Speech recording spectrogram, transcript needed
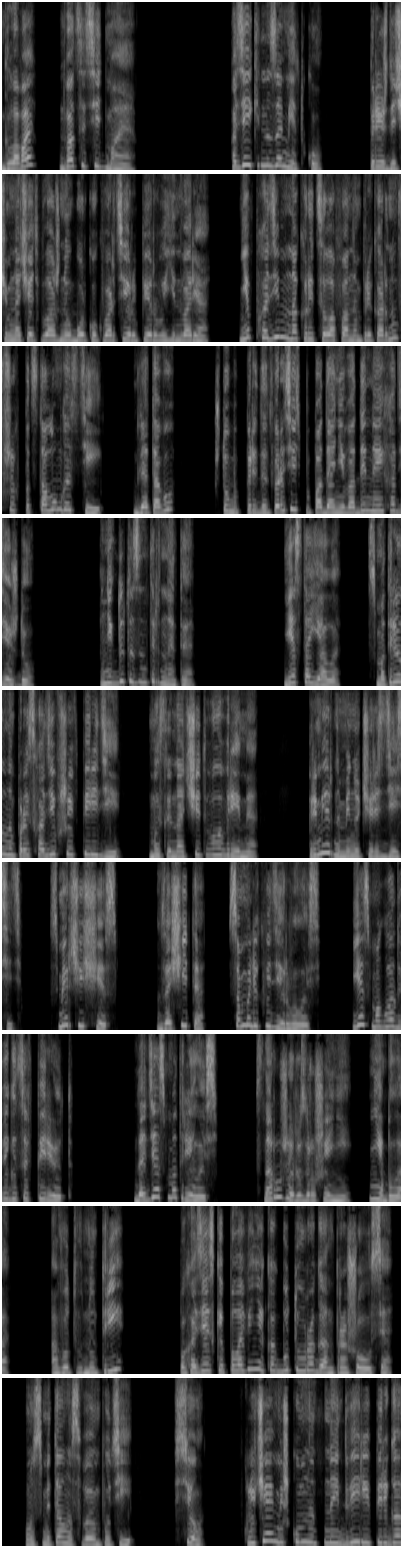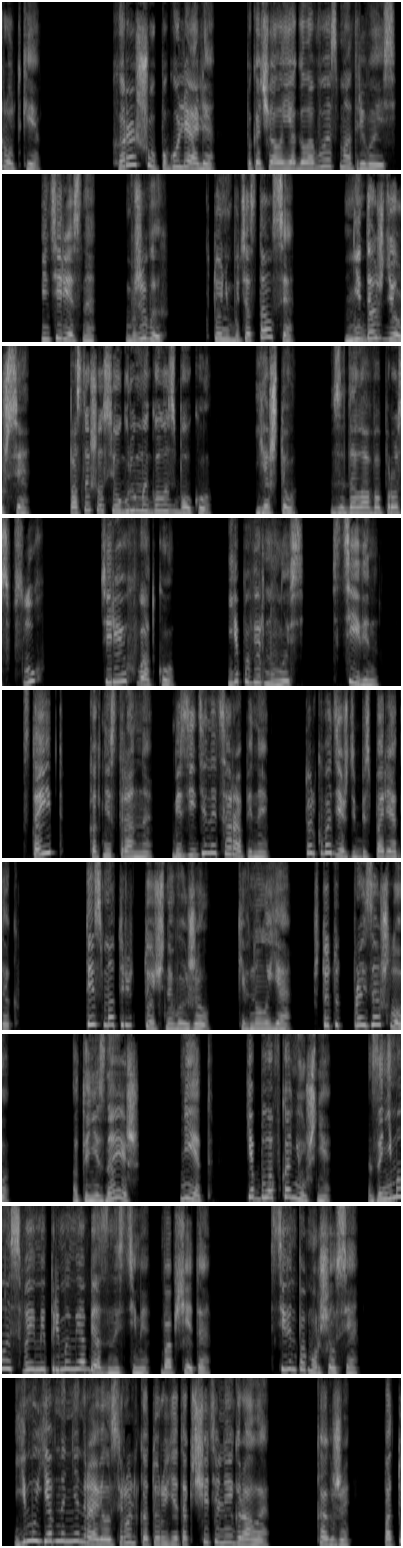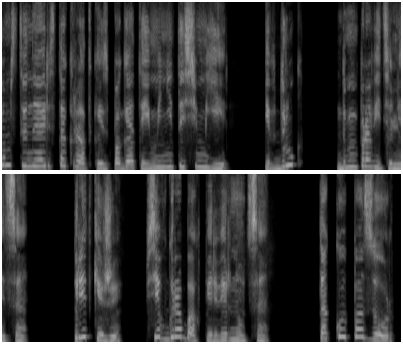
Глава 27. Хозяйки на заметку. Прежде чем начать влажную уборку квартиры 1 января, необходимо накрыть целлофаном прикорнувших под столом гостей для того, чтобы предотвратить попадание воды на их одежду. Анекдот из интернета. Я стояла, смотрела на происходившее впереди, мысленно отсчитывала время. Примерно минут через десять. Смерч исчез. Защита самоликвидировалась я смогла двигаться вперед. Дойдя, осмотрелась. Снаружи разрушений не было. А вот внутри... По хозяйской половине как будто ураган прошелся. Он сметал на своем пути. Все, включая межкомнатные двери и перегородки. «Хорошо, погуляли», — покачала я головой, осматриваясь. «Интересно, в живых кто-нибудь остался?» «Не дождешься», — послышался угрюмый голос сбоку. «Я что, Задала вопрос вслух. Теряю хватку. Я повернулась. Стивен. Стоит, как ни странно, без единой царапины. Только в одежде беспорядок. «Ты, смотрю, точно выжил», — кивнула я. «Что тут произошло?» «А ты не знаешь?» «Нет, я была в конюшне. Занималась своими прямыми обязанностями, вообще-то». Стивен поморщился. Ему явно не нравилась роль, которую я так тщательно играла. Как же, потомственная аристократка из богатой именитой семьи. И вдруг домоправительница. Предки же все в гробах перевернутся. Такой позор.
